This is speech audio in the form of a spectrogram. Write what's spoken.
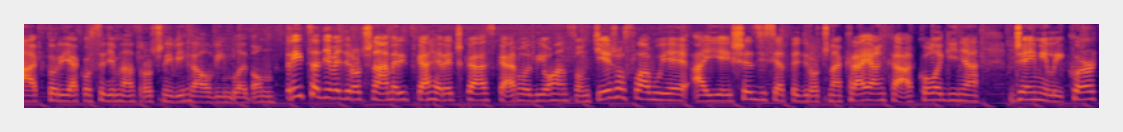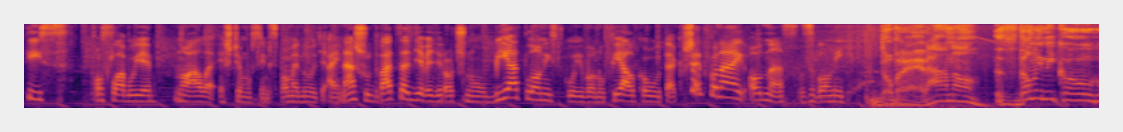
a ktorý ako 17-ročný vyhral Wimbledon. 39-ročná americká herečka Scarlett Johansson tiež oslavuje a jej 65-ročná krajanka a kolegyňa Jamie Lee Curtis oslavuje. No ale ešte musím spomenúť aj našu 29-ročnú biatlonistku Ivonu Fialkovú, tak všetko naj od nás z vlny. Dobré ráno s Dominikou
